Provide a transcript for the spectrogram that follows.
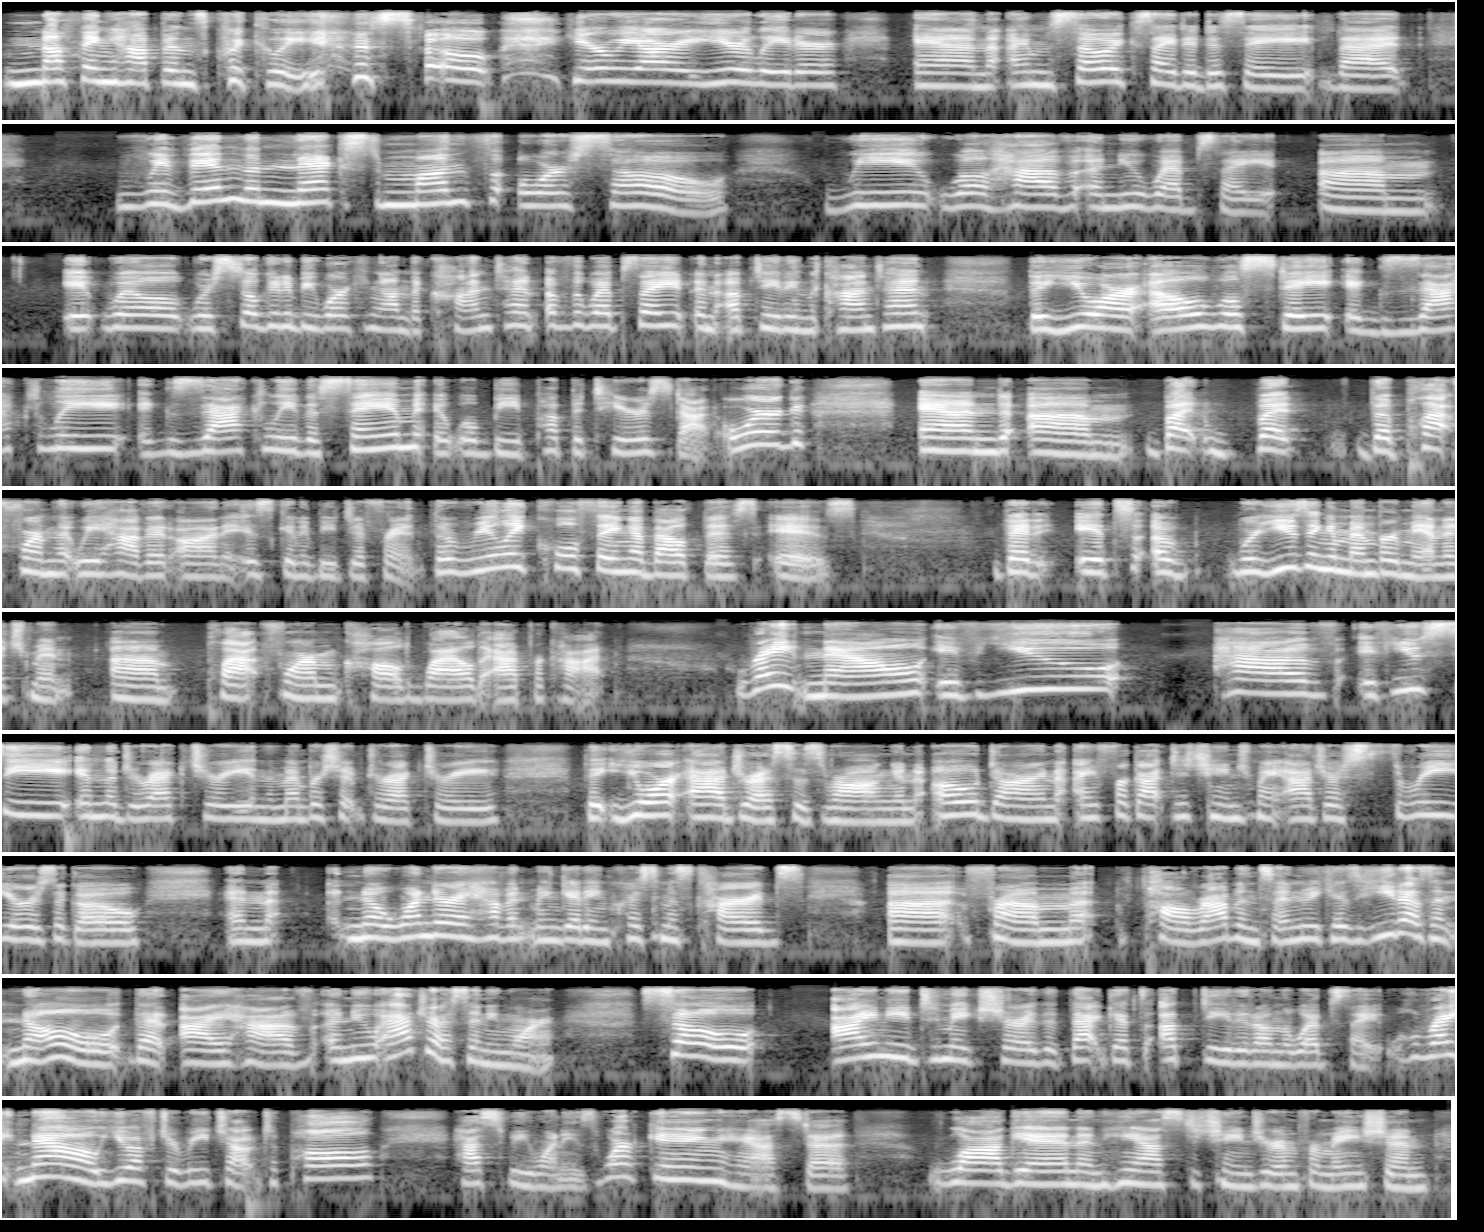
nothing happens quickly. so here we are a year later, and I'm so excited to say that within the next month or so, we will have a new website. Um, it will, we're still going to be working on the content of the website and updating the content. The URL will stay exactly, exactly the same. It will be puppeteers.org. And, um, but, but the platform that we have it on is going to be different. The really cool thing about this is, that it's a we're using a member management um, platform called Wild Apricot. Right now, if you have if you see in the directory in the membership directory that your address is wrong and oh darn i forgot to change my address three years ago and no wonder i haven't been getting christmas cards uh, from paul robinson because he doesn't know that i have a new address anymore so I need to make sure that that gets updated on the website. Well, right now you have to reach out to Paul. Has to be when he's working. He has to log in and he has to change your information.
